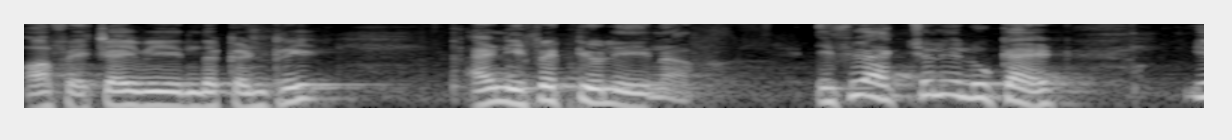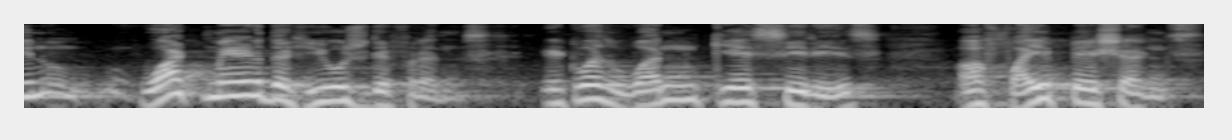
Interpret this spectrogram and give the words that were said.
of HIV in the country and effectively enough. If you actually look at, you know, what made the huge difference? It was one case series of five patients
